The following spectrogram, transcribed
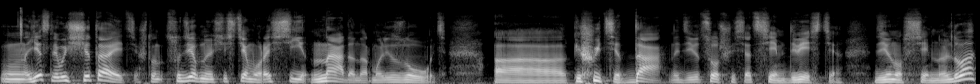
Если вы считаете, что судебную систему России надо нормализовывать, а, пишите «да» на 967 297 02.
